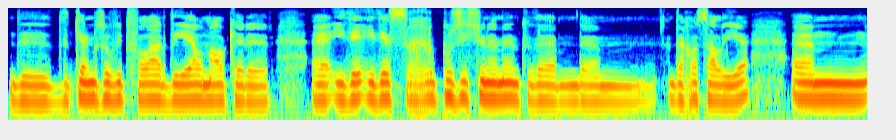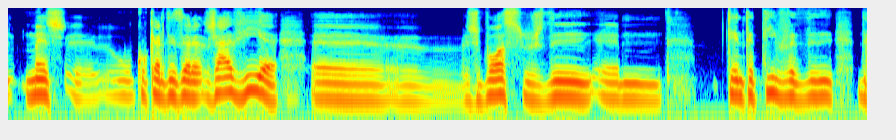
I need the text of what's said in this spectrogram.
de, de termos ouvido falar de El Malquerer uh, e, de, e, desse reposicionamento da, da, da Rosalia. Um, mas uh, o que eu quero dizer é já havia esboços de. Um, tentativa de, de,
